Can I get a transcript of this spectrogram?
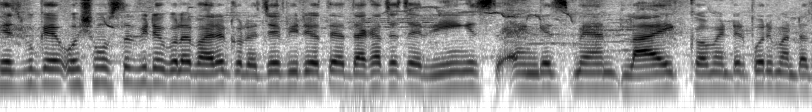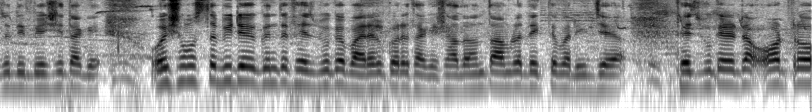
ফেসবুকে ওই সমস্ত ভিডিওগুলো ভাইরাল করে, যে ভিডিওতে দেখা যাচ্ছে রিংস এঙ্গেজমেন্ট লাইক কমেন্টের পরিমাণটা যদি বেশি থাকে, ওই সমস্ত ভিডিও কিন্তু ফেসবুকে ভাইরাল করে থাকে। সাধারণত আমরা দেখতে পারি যে ফেসবুকের একটা অটো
